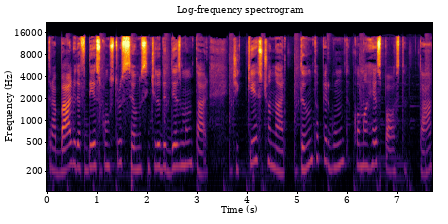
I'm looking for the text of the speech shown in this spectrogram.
trabalho da desconstrução, no sentido de desmontar, de questionar tanto a pergunta como a resposta, tá?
